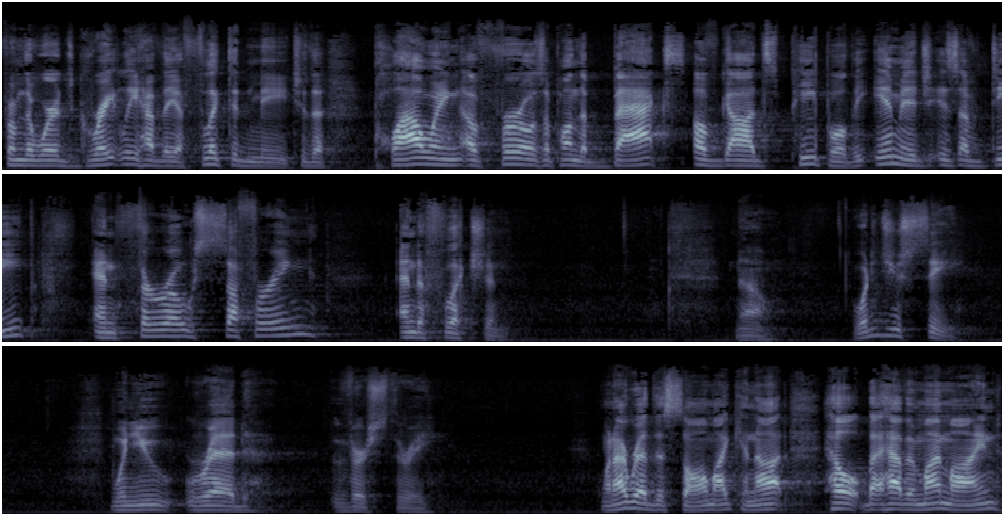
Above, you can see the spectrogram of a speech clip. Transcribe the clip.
from the words, Greatly have they afflicted me, to the plowing of furrows upon the backs of God's people, the image is of deep and thorough suffering and affliction. Now, what did you see when you read verse 3? When I read this psalm, I cannot help but have in my mind,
